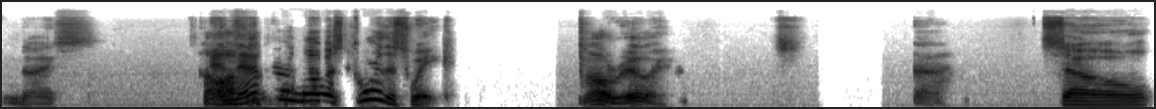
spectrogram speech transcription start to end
nice. How And that's our lowest score this week. oh, really? So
